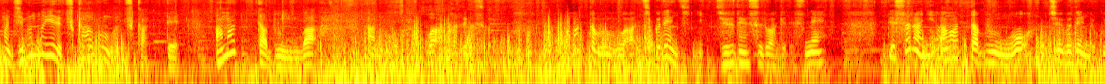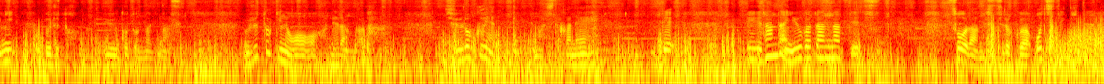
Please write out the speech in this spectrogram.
まあ、自分の家で使う分は使って余った分はあのわ風がすごい。余った分は蓄電池に充電するわけですね。でさらに余った分を中部電力に売るということになります。売る時の値段が16円って言ってましたかね。で、え、だんだん夕方になってソーラーの出力が落ちてきたら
